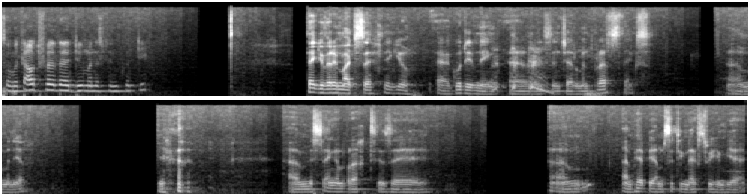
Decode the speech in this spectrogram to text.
So without further ado, Minister Nkwinti. Thank you very much, sir. Thank you. Uh, good evening, uh, ladies and gentlemen. Press, thanks. Um. Yeah. um, Mr. Engelbrecht is a. Um, I'm happy I'm sitting next to him here.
